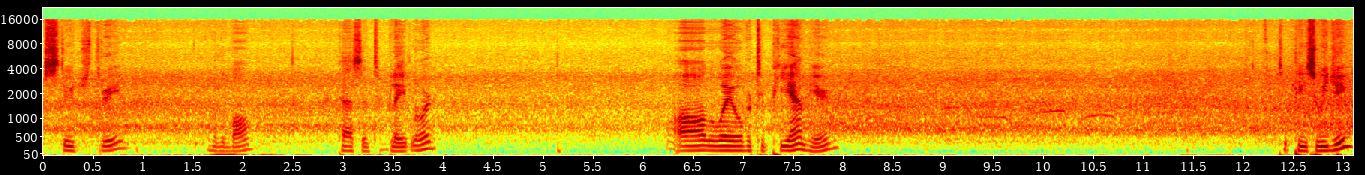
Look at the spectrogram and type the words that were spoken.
Stooge 3 with the ball. Pass it to Blade Lord. All the way over to PM here. To Peace Peaceweegie.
